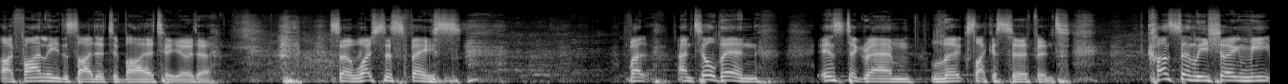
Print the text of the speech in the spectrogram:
I finally decided to buy a Toyota. so watch this space. But until then, Instagram lurks like a serpent, constantly showing me,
